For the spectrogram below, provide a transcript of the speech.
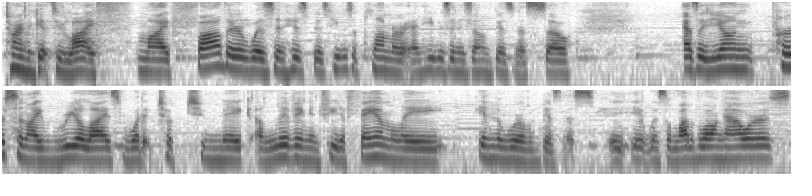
trying to get through life. My father was in his business, he was a plumber and he was in his own business. So as a young person, I realized what it took to make a living and feed a family in the world of business. It, it, was a lot of long hours,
